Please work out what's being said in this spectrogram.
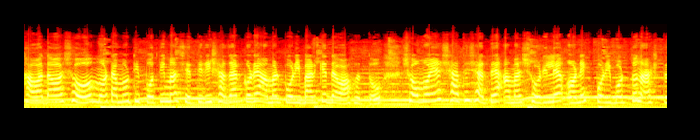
খাওয়া দাওয়া সহ মোটামুটি প্রতি মাসে তিরিশ হাজার করে আমার পরিবারকে দেওয়া হতো। সময়ের সাথে সাথে আমার শরীরে অনেক পরিবর্তন আসতে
